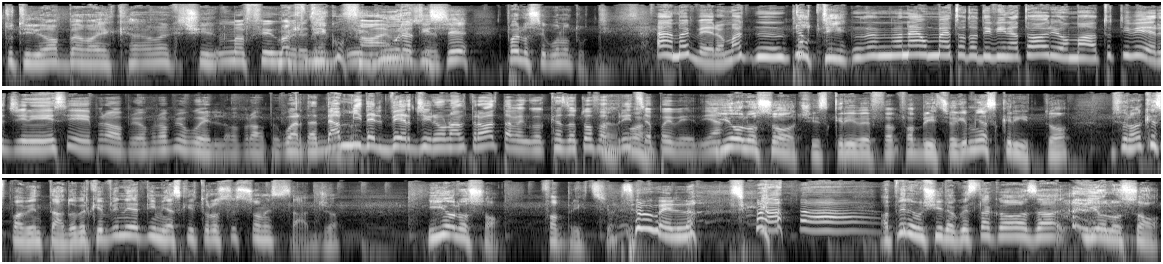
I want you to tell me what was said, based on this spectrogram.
tutti dicono vabbè ma, che ma che ci- Ma figurati. figu- No, figurati invece- se poi lo seguono tutti. Eh, ma è vero, ma mm, più- non è un metodo divinatorio, ma tutti vergini, sì, proprio, proprio quello, proprio. Guarda, dammi del vergine un'altra volta, vengo a casa tua Fabrizio Eh, e poi vedi, eh. Io lo so, ci scrive Fa- Fabrizio che mi ha scritto, mi sono anche spaventato perché venerdì mi ha scritto lo stesso messaggio. Io lo so, Fabrizio. Solo quello. Appena è uscita questa cosa, io lo so.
